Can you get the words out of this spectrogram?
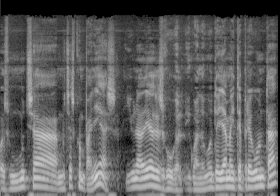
pues mucha, muchas compañías. Y una de ellas es Google. Y cuando Google te llama y te pregunta,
